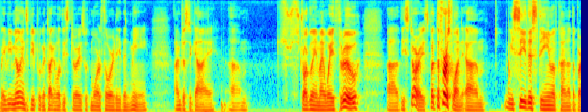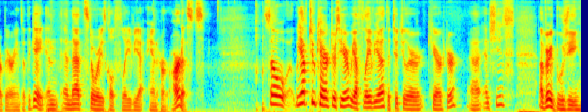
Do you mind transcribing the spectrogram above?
maybe millions of people, who can talk about these stories with more authority than me. I'm just a guy um, struggling my way through uh, these stories. But the first one, um, we see this theme of kind of the barbarians at the gate, and and that story is called Flavia and her artists. So we have two characters here. We have Flavia, the titular character, uh, and she's a very bougie,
